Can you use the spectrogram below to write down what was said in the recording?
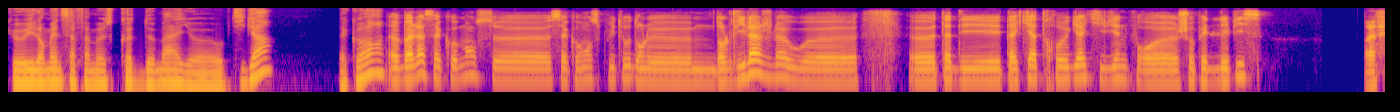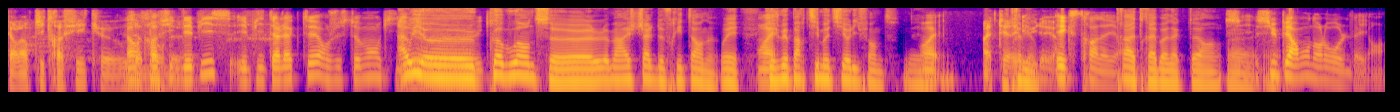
qu'il emmène sa fameuse cote de maille euh, au petit gars. D'accord? Euh, bah là, ça commence, euh, ça commence plutôt dans le dans le village là où euh, euh, t'as des t'as quatre gars qui viennent pour euh, choper de l'épice, Ouais, faire leur petit trafic euh, aux leur trafic de- d'épices, et puis t'as l'acteur justement qui. Ah oui, euh, qui- Cobb Wantz, euh, le maréchal de Freetown. Oui, qui Ouais. est joué par Timothy d'ailleurs. Ouais, Ouais, Très terrible bien. lui, d'ailleurs. extra d'ailleurs. Très, très bon acteur. hein. Ouais. Super bon dans le rôle d'ailleurs.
